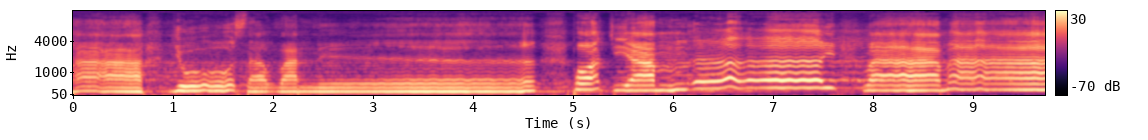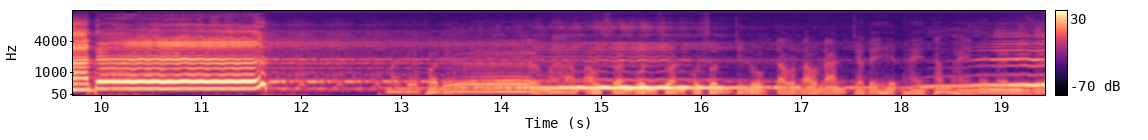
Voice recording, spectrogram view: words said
ท่าอยู่สวรรค์พอเจียมเอ้ยว่ามาเด้อมาเด้อพอเด้อมา เต่าเราล้านจ้าได้เฮ็ดให้ทำให้ในมือนี้เด้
